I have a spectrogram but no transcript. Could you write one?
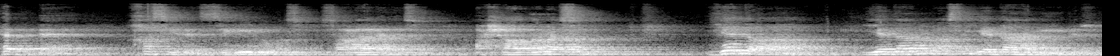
Tebbe, hasiret, zengin olasın, zarar edesin, aşağılanasın. Yeda, yedanın aslı yedanidir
